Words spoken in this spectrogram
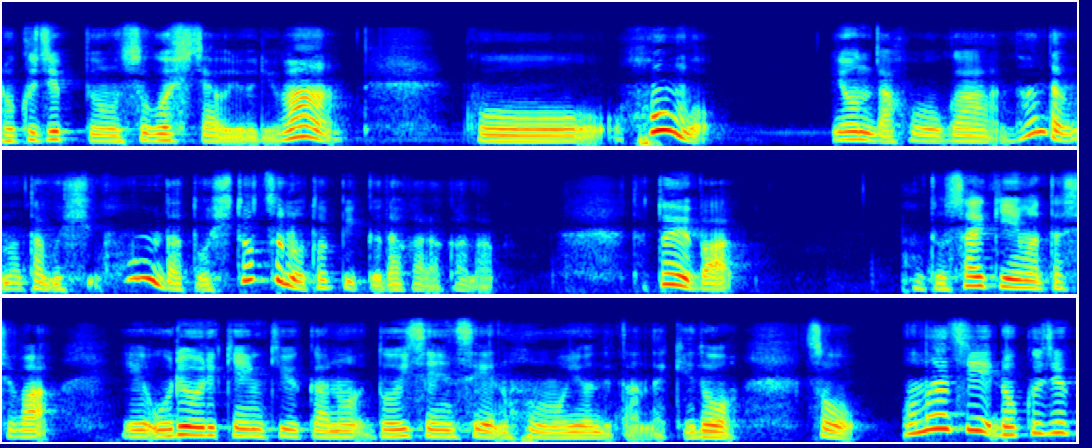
60分を過ごしちゃうよりは、こう、本を読んだ方が、なんだろうな、多分本だと一つのトピックだからかな。例えば、最近私は、えお料理研究家の土井先生の本を読んでたんだけど、そう、同じ60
